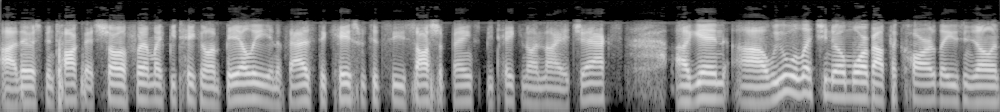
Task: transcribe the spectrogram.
Uh, there's been talk that Charlotte Flair might be taking on Bayley, and if that is the case, we could see Sasha Banks be taking on Nia Jax. Again, uh, we will let you know more about the card, ladies and gentlemen,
